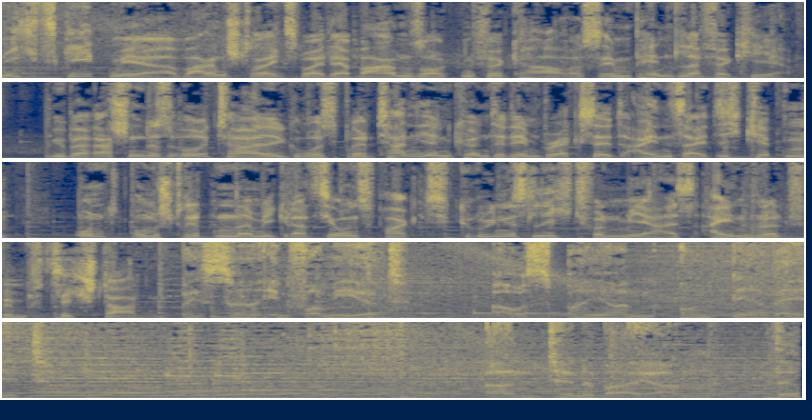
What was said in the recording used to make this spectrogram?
Nichts geht mehr. Warnstreiks bei der Bahn sorgten für Chaos im Pendlerverkehr. Überraschendes Urteil, Großbritannien könnte den Brexit einseitig kippen und umstrittener Migrationspakt, grünes Licht von mehr als 150 Staaten. Besser informiert aus Bayern und der Welt. Antenne Bayern. The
